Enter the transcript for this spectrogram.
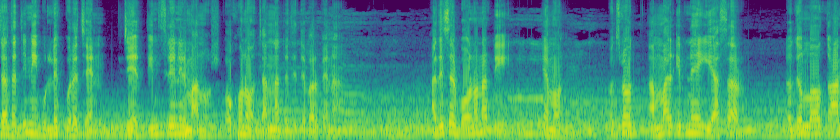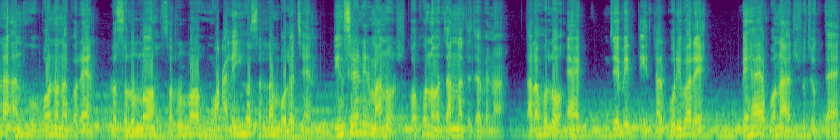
যাতে তিনি উল্লেখ করেছেন যে তিন শ্রেণির মানুষ কখনো জান্নাতে যেতে পারবে না। হাদিসের বর্ণনাটি এমন হজরত আম্মার ইবনে ইয়াসার রদিউল্লাহ তাআলা আনহু বর্ণনা করেন রসুল্লাহ সাল্লু আলিহাসাল্লাম বলেছেন, তিন শ্রেণির মানুষ কখনো জান্নাতে যাবে না। তারা হলো এক, যে ব্যক্তি তার পরিবারে বেহায়াপনার সুযোগ দেয়।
